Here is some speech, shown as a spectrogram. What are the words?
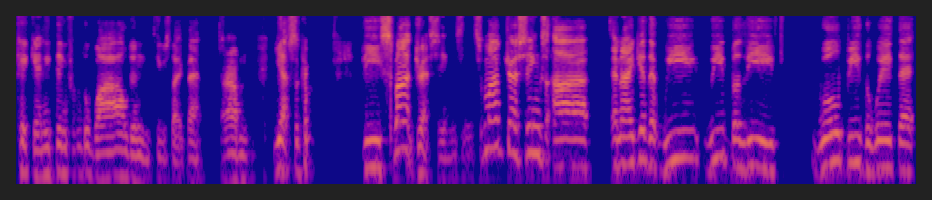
take anything from the wild and things like that. Um, yes, yeah, so the smart dressings. Smart dressings are an idea that we we believe will be the way that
